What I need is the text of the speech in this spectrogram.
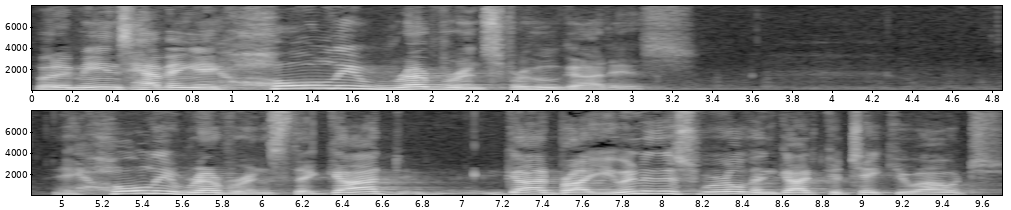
but it means having a holy reverence for who God is. A holy reverence that God, God brought you into this world and God could take you out.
